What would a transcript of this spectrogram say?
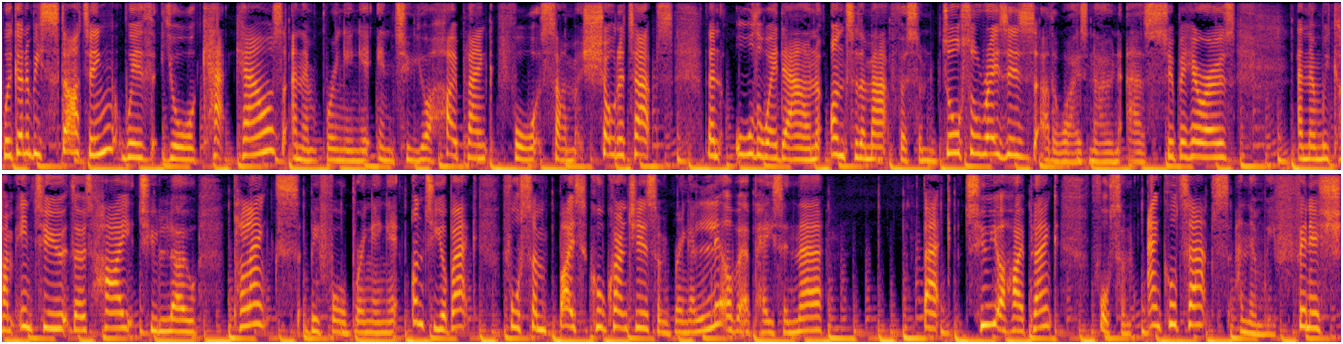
We're going to be starting with your cat cows and then bringing it into your high plank for some shoulder taps, then all the way down onto the mat for some dorsal raises, otherwise known as superheroes. And then we come into those high to low planks before bringing it onto your back for some bicycle crunches. So we bring a little bit of pace in there back to your high plank for some ankle taps, and then we finish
